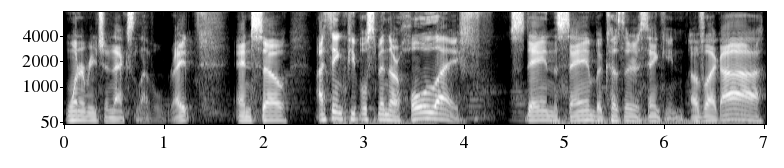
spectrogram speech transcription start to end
want to reach a next level, right? And so I think people spend their whole life staying the same because they're thinking of like, ah,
